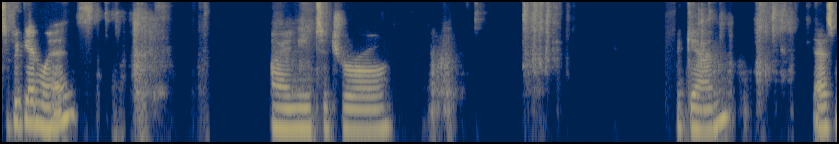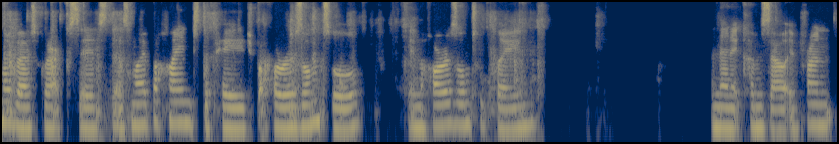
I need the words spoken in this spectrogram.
to begin with, I need to draw again. There's my vertical axis, there's my behind the page, but horizontal in the horizontal plane. And then it comes out in front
